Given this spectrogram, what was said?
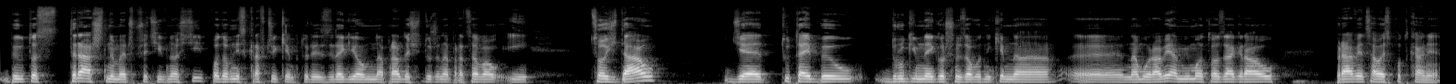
był to straszny mecz przeciwności, podobnie z Krawczykiem, który z Legią naprawdę się dużo napracował i coś dał, gdzie tutaj był drugim najgorszym zawodnikiem na, e, na murawie, a mimo to zagrał prawie całe spotkanie.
